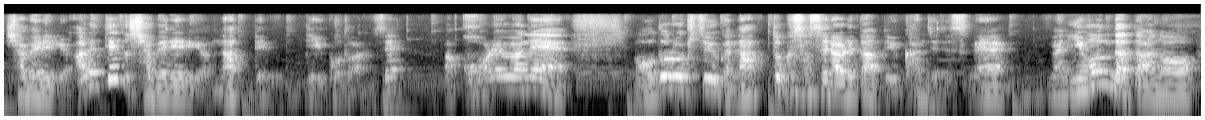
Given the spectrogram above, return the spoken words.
喋れるある程度喋れるようになってるっていうことなんですね。ま、これはね、ま、驚きというか納得させられたという感じですね。まあ、日本だとあの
